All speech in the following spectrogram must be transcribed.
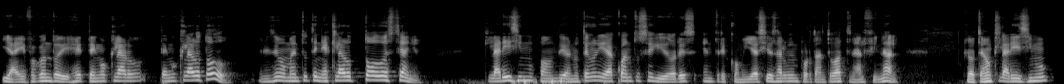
Y ahí fue cuando dije, tengo claro, tengo claro todo. En ese momento tenía claro todo este año. Clarísimo para dónde iba. No tengo ni idea cuántos seguidores, entre comillas, si es algo importante va a tener al final. Pero tengo clarísimo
